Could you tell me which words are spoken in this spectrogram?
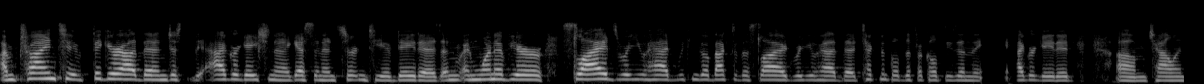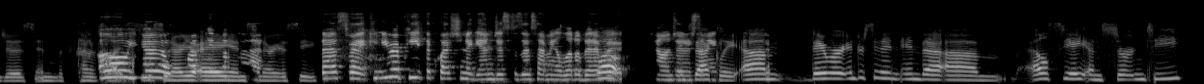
I'm trying to figure out then just the aggregation and I guess an uncertainty of data. is. And, and one of your slides where you had, we can go back to the slide where you had the technical difficulties and the aggregated um, challenges and with kind of oh, yeah. scenario A and scenario C. That's right. Can you repeat the question again, just because I was having a little bit well, of a challenge Exactly. Um, they were interested in, in the um, LCA uncertainty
